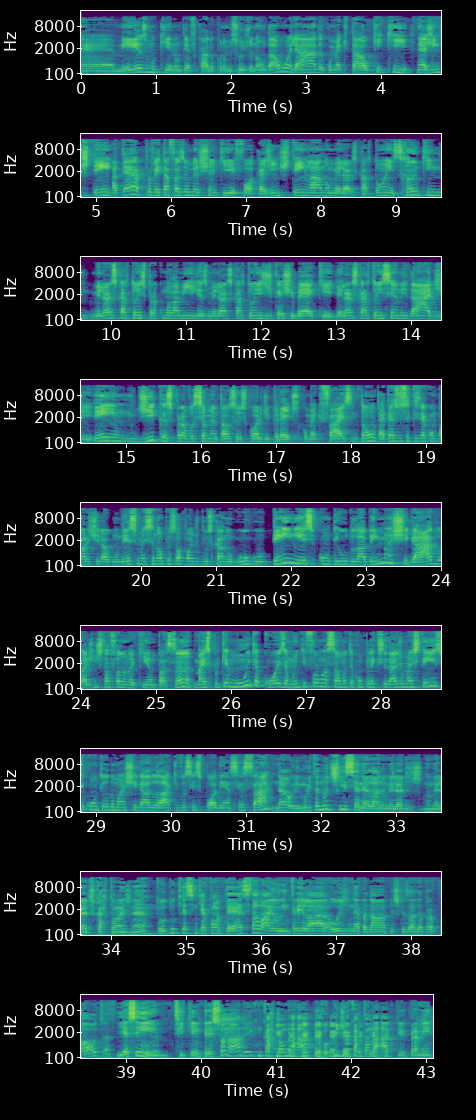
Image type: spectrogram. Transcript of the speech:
é, mesmo que não tenha ficado com o nome sujo, não dá uma olhada como é que tá, o que que né, a gente tem. Até aproveitar fazer o merchan aqui, foca. A gente tem lá no Melhores Cartões ranking, melhores cartões para acumular milhas, melhores cartões de cashback, melhores cartões sem anuidade. Tem dicas para você aumentar o seu score de crédito, como é que faz. Então, até se você quiser compartilhar algum desses, mas senão o pessoal pode buscar no Google. Tem esse conteúdo lá bem mastigado. A gente tá falando aqui en passant, mas porque é muita coisa, muita informação, muita complexidade, mas tem esse conteúdo mastigado lá que vocês podem acessar. Não, e muita notícia, né, lá no Melhores, no Melhores Cartões, né? Tudo que assim que acontece tá lá. Eu entrei lá hoje, né, para dar uma pesquisada pra pauta. E assim, fiquei impressionado aí com o cartão da RAP. Eu vou pedir o cartão da RAP pra mim.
